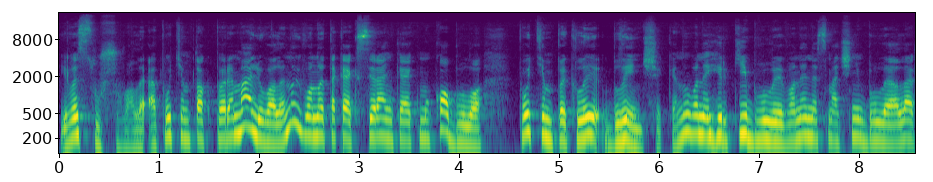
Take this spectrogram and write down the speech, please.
і висушували, а потім так перемелювали. Ну і воно таке, як сіреньке, як мука було. Потім пекли блинчики. Ну вони гіркі були, вони не смачні були, але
